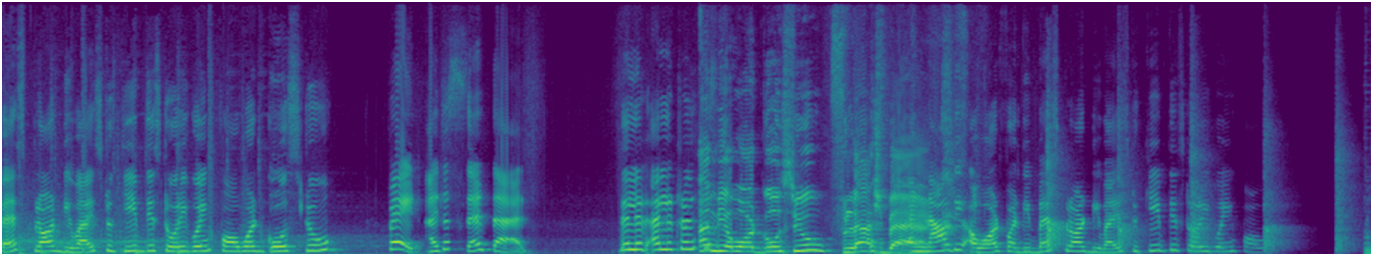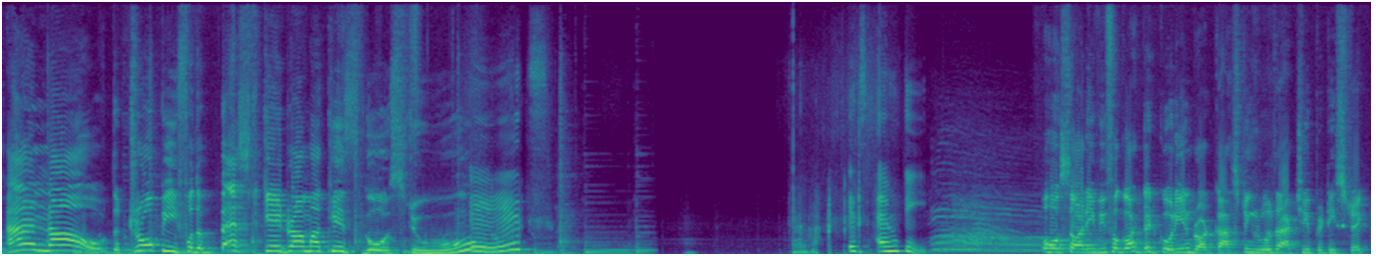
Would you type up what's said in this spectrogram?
best plot device to keep the story going forward goes to... Wait, I just said that. The lit- I literally... and the award goes to Flashback. And now the award for the best plot device to keep the story going forward. And now the trophy for the best K-drama kiss goes to. It's... It's empty. Oh, sorry, we forgot that Korean broadcasting rules are actually pretty strict.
